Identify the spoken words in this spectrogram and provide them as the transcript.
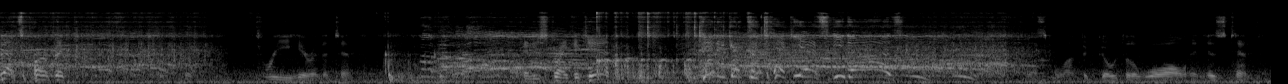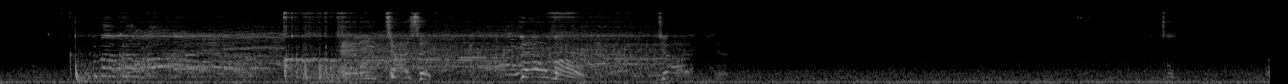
that's perfect three here in the 10th. Can he strike again? Can he get the kick? Yes, he does! Yes, Malott to go to the wall in his 10th. And he does it! Belmo! Does pin. Well,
